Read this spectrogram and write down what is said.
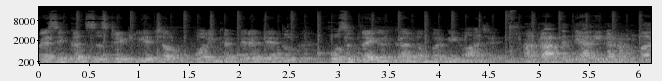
वैसे कंसिस्टेंटली अच्छा बॉलिंग करते रहते हैं तो हो सकता है कि उनका नंबर भी आ जाए। हाँ कार्तिक त्यागी का नंबर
